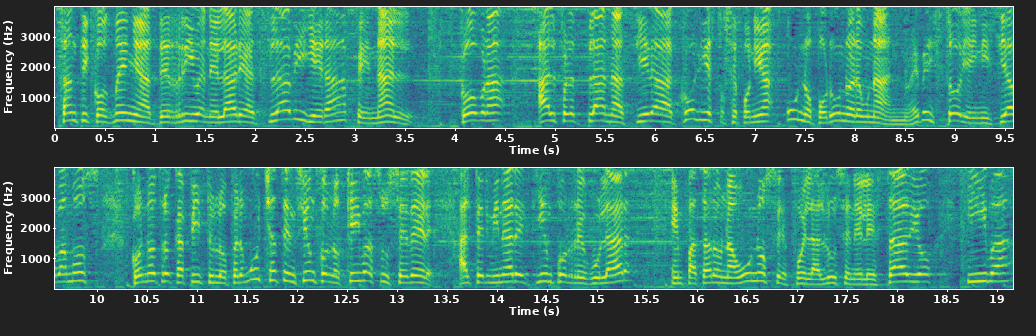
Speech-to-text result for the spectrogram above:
Santi Cosmeña derriba en el área Slavi y era penal. Cobra Alfred Plana, si era Col y esto se ponía uno por uno, era una nueva historia. Iniciábamos con otro capítulo, pero mucha atención con lo que iba a suceder. Al terminar el tiempo regular, empataron a uno, se fue la luz en el estadio, iba,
